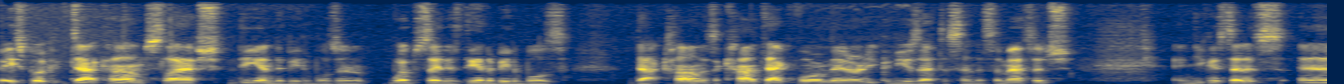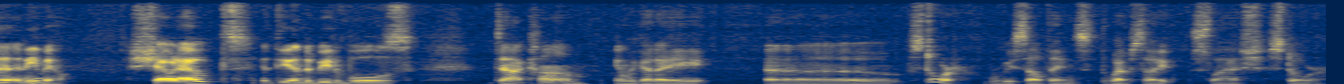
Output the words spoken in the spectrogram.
Facebook.com slash The Undebeatables. Our website is TheUndebeatables.com. There's a contact form there. You can use that to send us a message. And you can send us uh, an email. Shout out at TheUndebeatables.com. And we got a uh, store where we sell things. The website slash store,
